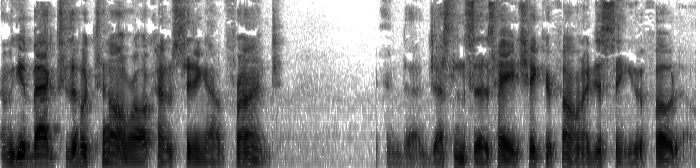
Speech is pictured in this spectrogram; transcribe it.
And we get back to the hotel, and we're all kind of sitting out front. And uh, Justin says, Hey, check your phone. I just sent you a photo.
